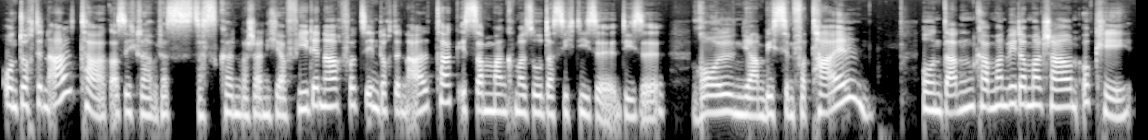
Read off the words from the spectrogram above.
Und durch den Alltag, also ich glaube, das, das können wahrscheinlich auch viele nachvollziehen, durch den Alltag ist es dann manchmal so, dass sich diese, diese Rollen ja ein bisschen verteilen. Und dann kann man wieder mal schauen, okay,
